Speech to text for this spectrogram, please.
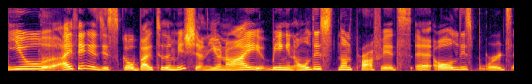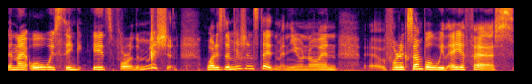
you i think it just go back to the mission. You know i being in all these non-profits uh, all these boards and i always think it's for the mission. What is the mission statement you know? And uh, for example with afs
